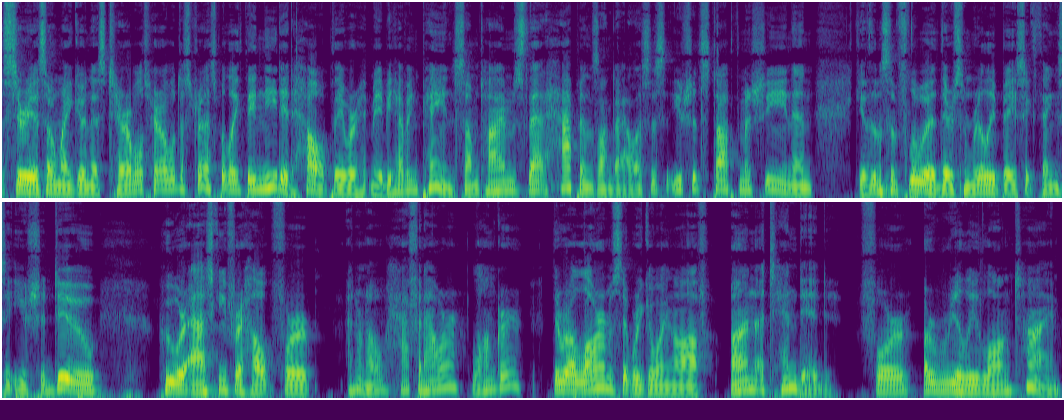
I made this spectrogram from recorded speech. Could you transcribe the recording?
serious, oh my goodness, terrible, terrible distress, but like they needed help. They were maybe having pain. Sometimes that happens on dialysis. You should stop the machine and give them some fluid. There's some really basic things that you should do who were asking for help for, I don't know, half an hour longer. There were alarms that were going off unattended for a really long time.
